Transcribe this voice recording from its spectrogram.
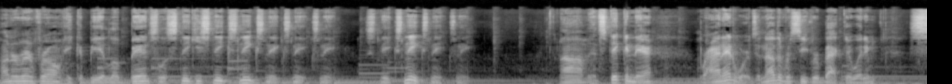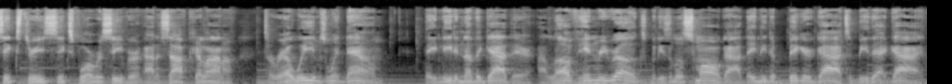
Hunter Renfrow, he could be a little bench, a little sneaky, sneak, sneak, sneak, sneak, sneak, sneak, sneak, sneak, sneak. Um, and sticking there, Bryan Edwards, another receiver back there with him, 6'3, 6'4 receiver out of South Carolina. Tyrell Williams went down. They need another guy there. I love Henry Ruggs, but he's a little small guy. They need a bigger guy to be that guy.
